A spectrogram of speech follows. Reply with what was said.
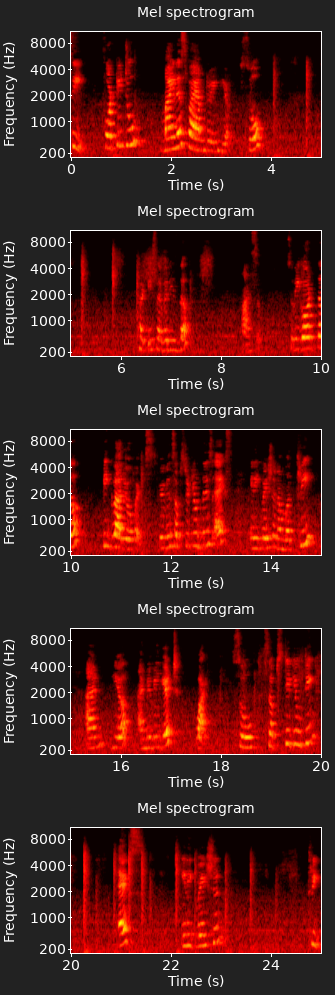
see 42 minus 5 I am doing here. So 37 is the answer. So we got the peak value of x. We will substitute this x in equation number 3 and here and we will get y. So substituting x in equation 3.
